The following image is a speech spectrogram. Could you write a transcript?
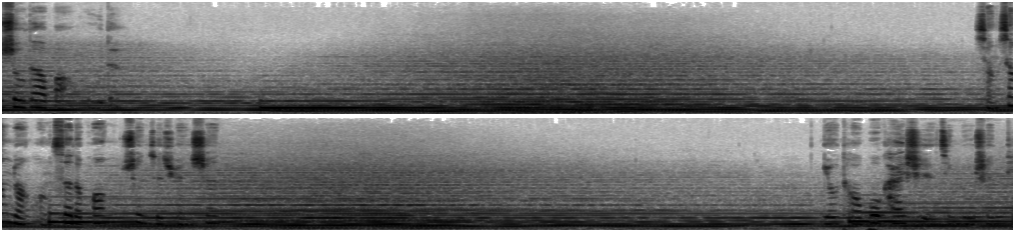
是受到保护的。想象暖黄色的光顺着全身，由头部开始进入身体。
